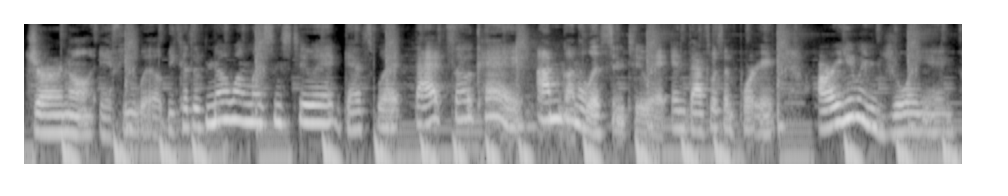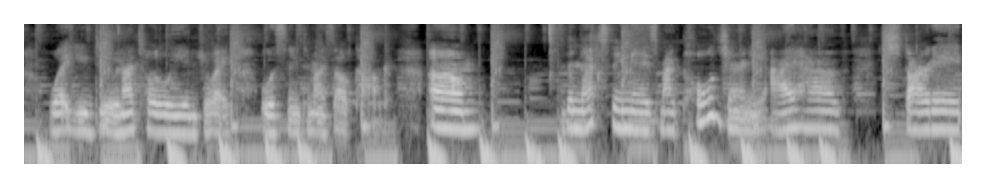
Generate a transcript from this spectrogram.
journal, if you will. Because if no one listens to it, guess what? That's okay. I'm gonna listen to it, and that's what's important are you enjoying what you do? And I totally enjoy listening to myself talk. Um, the next thing is my pole journey. I have started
